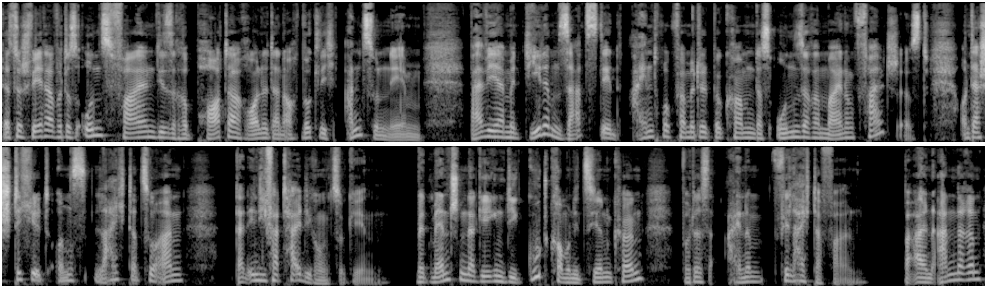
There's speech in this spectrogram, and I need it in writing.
desto schwerer wird es uns fallen, diese Reporterrolle dann auch wirklich anzunehmen, weil wir ja mit jedem Satz den Eindruck vermittelt bekommen, dass unsere Meinung falsch ist. Und das stichelt treibt uns leicht dazu an, dann in die Verteidigung zu gehen. Mit Menschen dagegen, die gut kommunizieren können, wird es einem viel leichter fallen. Bei allen anderen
